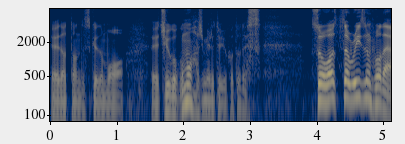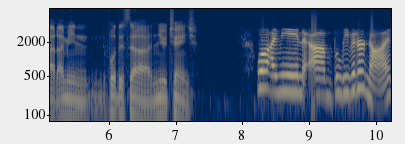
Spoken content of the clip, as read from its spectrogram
えーだったんですけども、えー中国語も始めるということです So what's the reason for that? I mean for this、uh, new change Well, I mean, um, believe it or not,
